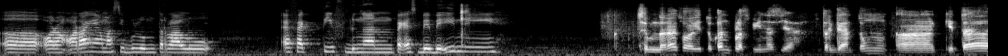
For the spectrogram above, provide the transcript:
eh, orang-orang yang masih belum terlalu efektif dengan PSBB ini. sebenarnya kalau itu kan plus minus ya tergantung uh, kita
